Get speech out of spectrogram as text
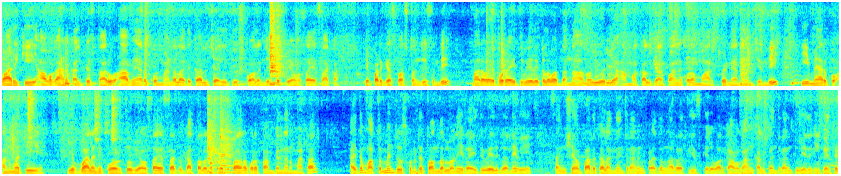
వారికి అవగాహన కల్పిస్తారు. ఆ మేరకు మండల అధికారులు చర్యలు తీసుకోవాలని చెప్పి వ్యవసాయ శాఖ ఇప్పటికే స్పష్టం చేసింది. మరోవైపు రైతు వేదికల వద్ద నానో యూరియా అమ్మకాలు జరపాలని కూడా మార్కెట్ నిర్ణయించింది. ఈ మేరకు అనుమతి ఇవ్వాలని కోరుతూ వ్యవసాయ శాఖ గతంలోనే ప్రతిపాదన కూడా పంపిందనమాట అయితే మొత్తం మేము చూసుకుంటే తొందరలోనే ఈ రైతు వేదికలు అనేవి సంక్షేమ పథకాలు అందించడానికి ప్రజలను అక్కడ తీసుకెళ్ళి వారికి అవగాహన కల్పించడానికి వేదికలకు అయితే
